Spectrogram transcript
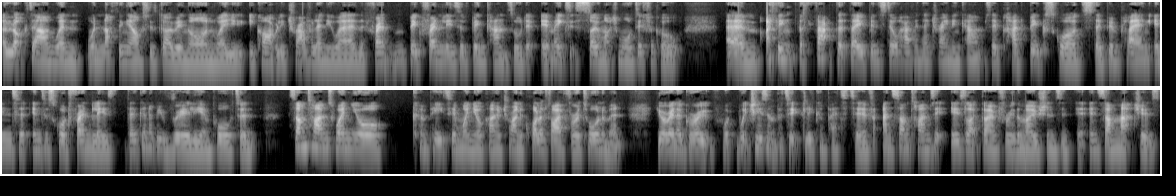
a lockdown when when nothing else is going on where you, you can't really travel anywhere the friend, big friendlies have been cancelled it, it makes it so much more difficult um, I think the fact that they've been still having their training camps, they've had big squads, they've been playing into into squad friendlies, they're going to be really important. Sometimes when you're competing when you're kind of trying to qualify for a tournament you're in a group which isn't particularly competitive and sometimes it is like going through the motions in, in some matches.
